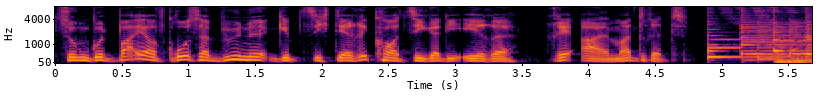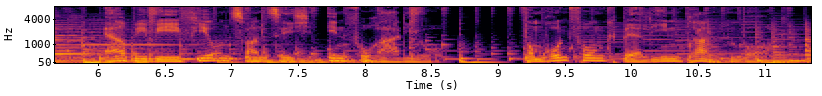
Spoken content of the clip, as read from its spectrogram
Zum Goodbye auf großer Bühne gibt sich der Rekordsieger die Ehre, Real Madrid. RBB 24 Inforadio vom Rundfunk Berlin-Brandenburg.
